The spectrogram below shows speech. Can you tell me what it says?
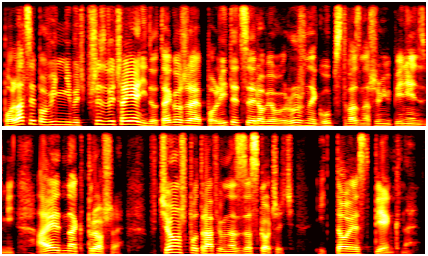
Polacy powinni być przyzwyczajeni do tego, że politycy robią różne głupstwa z naszymi pieniędzmi. A jednak proszę, wciąż potrafią nas zaskoczyć. I to jest piękne.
